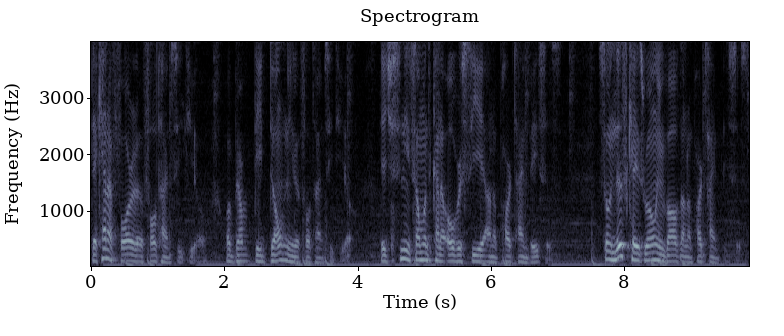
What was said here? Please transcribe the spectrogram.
they can't afford a full time CTO, or they don't need a full time CTO. They just need someone to kind of oversee it on a part time basis. So in this case, we're only involved on a part-time basis.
